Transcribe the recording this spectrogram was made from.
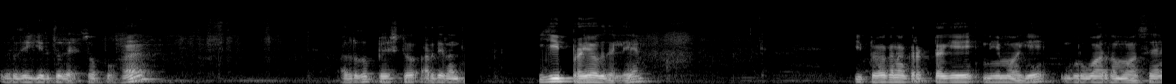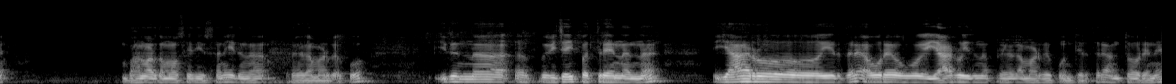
ಅದ್ರದ್ದು ಹೀಗಿರ್ತದೆ ಸೊಪ್ಪು, ಹಾಂ? ಅದರದ್ದು ಪೇಸ್ಟು ಅರ್ದಿರೋಂಥ ಈ ಪ್ರಯೋಗದಲ್ಲಿ, ಈ ಪ್ರಯೋಗನ ಕರೆಕ್ಟಾಗಿ ನಿಯಮವಾಗಿ ಗುರುವಾರದ ಅಮಾವಾಸ್ಯೆ ಭಾನುವಾರದ ಅಮಾವಾಸ್ಯೆ ದಿವಸನೇ ಇದನ್ನು ಪ್ರಯೋಗ ಮಾಡಬೇಕು. ಇದನ್ನು, ವಿಜಯ್ ಪತ್ರೆಯನ್ನು ಯಾರು ಇರ್ತಾರೆ, ಅವರೇ ಯಾರು ಇದನ್ನು ಪ್ರಯೋಗ ಮಾಡಬೇಕು ಅಂತ ಇರ್ತಾರೆ ಅಂಥವ್ರೇ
